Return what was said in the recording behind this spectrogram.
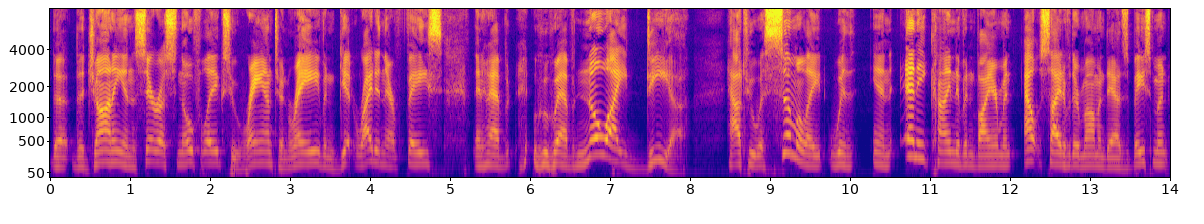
The the Johnny and Sarah snowflakes who rant and rave and get right in their face and have who have no idea how to assimilate within any kind of environment outside of their mom and dad's basement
